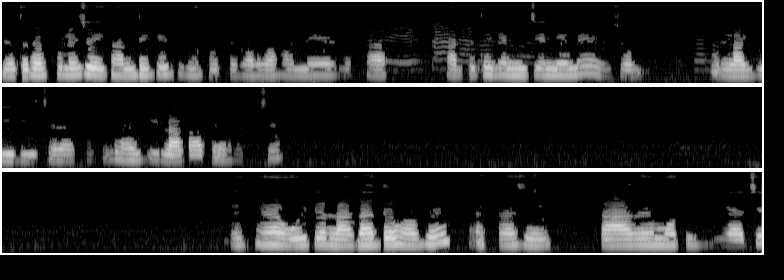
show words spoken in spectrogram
যতটা খুলেছে ওইখান থেকে তুমি করতে পারবে। এখন মেয়ের খাটে থেকে নিচে নেমে সব লাগিয়ে দিয়েছে। কি লাগাতে হচ্ছে। এখানে ওইটা লাগাতে হবে। একটা সেই তারের মতো দিয়ে আছে,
